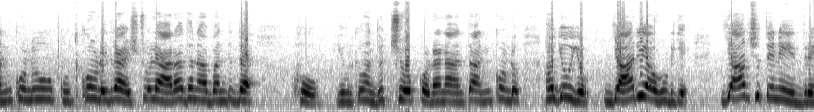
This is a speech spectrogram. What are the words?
ಅಂದ್ಕೊಂಡು ಕೂತ್ಕೊಂಡಿದ್ರೆ ಅಷ್ಟರಲ್ಲಿ ಆರಾಧನಾ ಬಂದಿದ್ದೆ. ಹೋ, ಇವ್ರಿಗೆ ಒಂದು ಚೋಕ್ ಕೊಡೋಣ ಅಂತ ಅಂದ್ಕೊಂಡು ಅಯ್ಯೋಯ್ಯೋ, ಯಾರೇ ಆ ಹುಡುಗಿ? ಯಾರ ಜೊತೆನೇ ಇದ್ರೆ?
